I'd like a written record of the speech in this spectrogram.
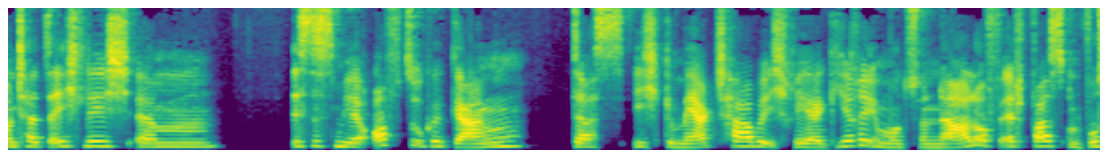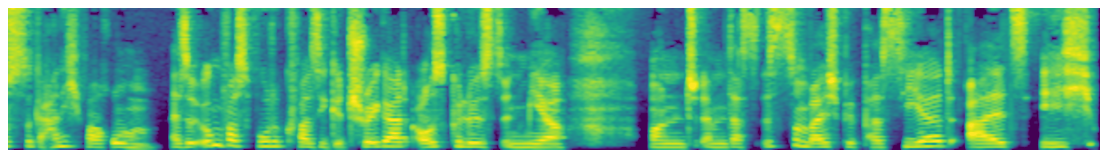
Und tatsächlich ähm, ist es mir oft so gegangen, dass ich gemerkt habe, ich reagiere emotional auf etwas und wusste gar nicht warum. Also irgendwas wurde quasi getriggert, ausgelöst in mir. Und ähm, das ist zum Beispiel passiert, als ich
